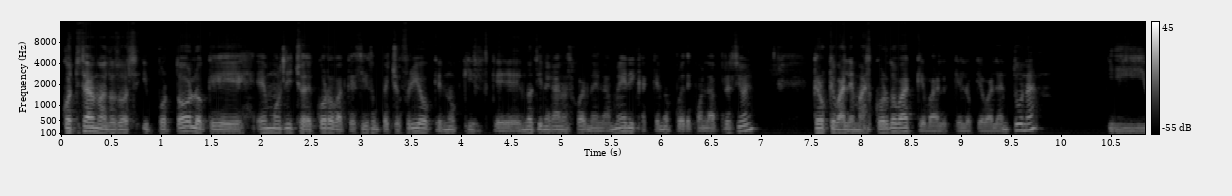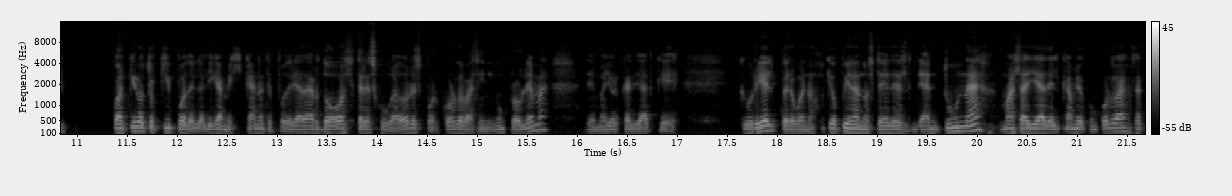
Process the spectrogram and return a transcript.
cotizaron a los dos. Y por todo lo que hemos dicho de Córdoba, que sí es un pecho frío, que no, que no tiene ganas de jugar en el América, que no puede con la presión, creo que vale más Córdoba que, vale, lo que vale Antuna. Y cualquier otro equipo de la Liga Mexicana te podría dar dos, tres jugadores por Córdoba sin ningún problema, de mayor calidad que, que Uriel. Pero bueno, ¿qué opinan ustedes de Antuna, más allá del cambio con Córdoba? O sea,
